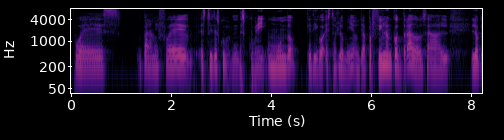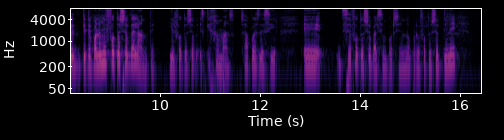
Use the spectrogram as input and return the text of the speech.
Pues para mí fue, estoy descubrí un mundo que digo, esto es lo mío, ya por fin lo he encontrado, o sea, lo que, que te ponen un Photoshop delante y el Photoshop es que jamás, o sea, puedes decir, eh, sé Photoshop al 100%, ¿no? Porque Photoshop tiene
